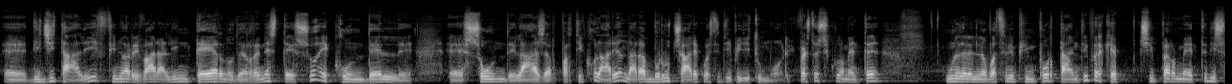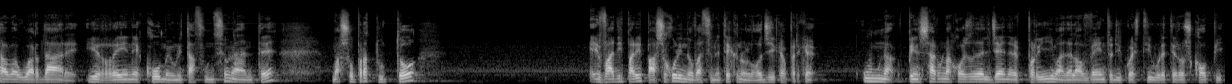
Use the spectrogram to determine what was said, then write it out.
eh, digitali fino ad arrivare all'interno del rene stesso e con delle eh, sonde laser particolari andare a bruciare questi tipi di tumori. Questo è sicuramente una delle innovazioni più importanti perché ci permette di salvaguardare il rene come unità funzionante, ma soprattutto e va di pari passo con l'innovazione tecnologica perché una, pensare una cosa del genere prima dell'avvento di questi ureteroscopi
